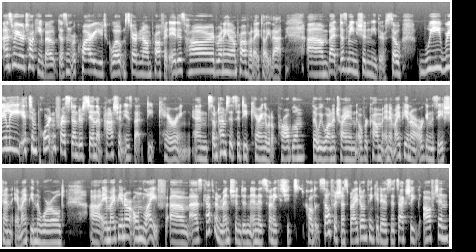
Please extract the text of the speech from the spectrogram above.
as we were talking about, doesn't require you to go out and start a nonprofit. It is hard running a nonprofit, I tell you that. Um, but doesn't mean you shouldn't either. So we really, it's important for us to understand that passion is that deep caring. And sometimes it's a deep caring about a problem that we want to try and overcome. And it might be in our organization, it might be in the world, uh, it might be in our own life. Um, as as Catherine mentioned, and, and it's funny because she t- called it selfishness, but I don't think it is. It's actually often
